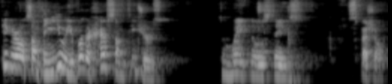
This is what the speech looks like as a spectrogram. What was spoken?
figure out something new, you better have some features to make those things special.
